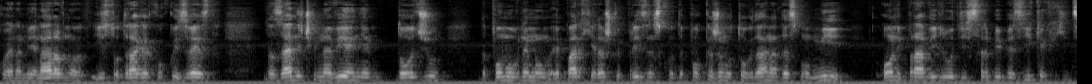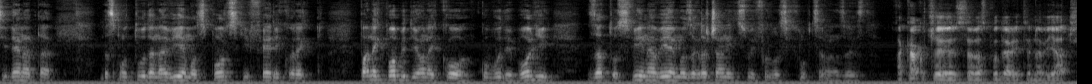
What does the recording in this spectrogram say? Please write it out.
koja nam je naravno isto draga koliko i zvezda, da zajedničkim navijanjem dođu, da pomognemo eparhiji Raškoj Prizrenskoj, da pokažemo tog dana da smo mi, oni pravi ljudi, Srbi, bez ikakvih incidenata, da smo tu da navijemo sportski, fair i korektno. Pa nek pobedi onaj ko, ko bude bolji, zato svi navijemo za Gračanicu i futbolski klub Crvena zvezda. A kako će se raspodeliti navijači?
